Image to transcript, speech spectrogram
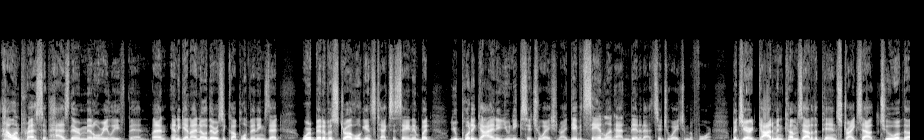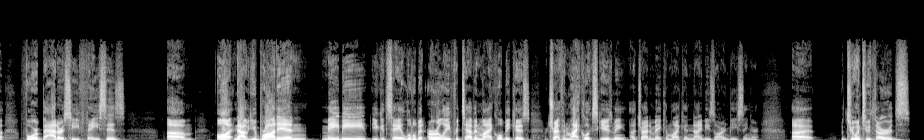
how impressive has their middle relief been? And, and again, I know there was a couple of innings that were a bit of a struggle against Texas A&M, but you put a guy in a unique situation, right? David Sandlin hadn't been in that situation before, but Jaret Godman comes out of the pen, strikes out two of the four batters he faces. Um, uh, now you brought in maybe you could say a little bit early for Tevin Michael because Trevin Michael, excuse me. I try to make him like a '90s R&B singer. Uh, two and two thirds,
